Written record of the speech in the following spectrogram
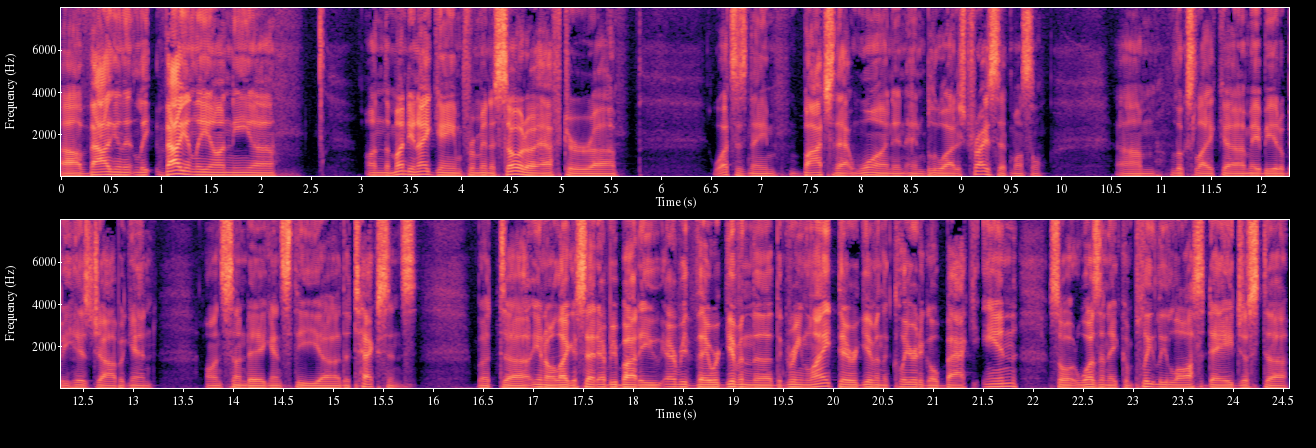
valiantly valiantly on the on the Monday night game for Minnesota after uh, what's his name botched that one and, and blew out his tricep muscle. Um, looks like uh, maybe it'll be his job again on Sunday against the uh, the Texans. But uh, you know, like I said, everybody, every they were given the the green light. They were given the clear to go back in, so it wasn't a completely lost day, just uh,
